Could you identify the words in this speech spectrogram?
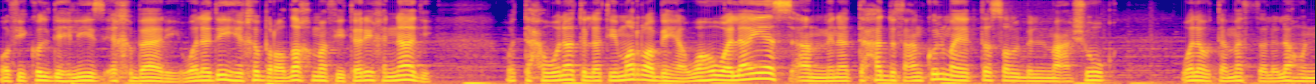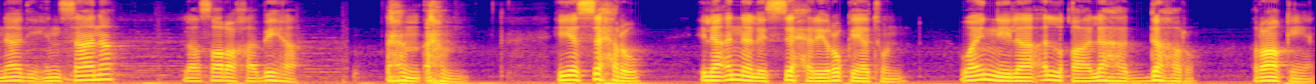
وفي كل دهليز إخباري ولديه خبرة ضخمة في تاريخ النادي والتحولات التي مر بها وهو لا يسأم من التحدث عن كل ما يتصل بالمعشوق. ولو تمثل له النادي إنسانة لصرخ بها. هي السحر إلى أن للسحر رقية وإني لا ألقى لها الدهر. راقيا.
